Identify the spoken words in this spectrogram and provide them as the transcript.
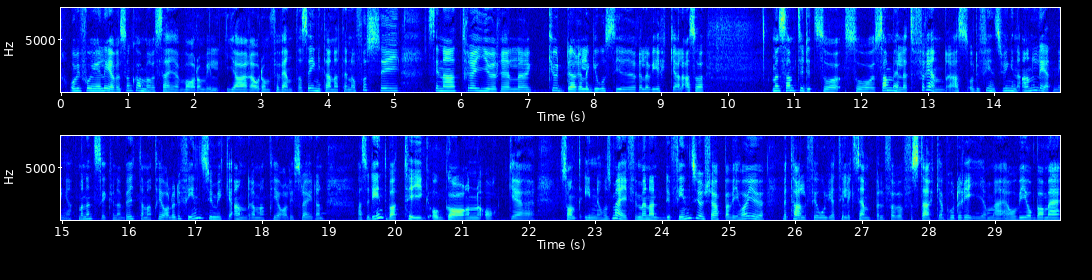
Och vi får ju elever som kommer och säger vad de vill göra och de förväntar sig inget annat än att få sy sina tröjor eller kuddar eller gosedjur eller virka. Alltså, men samtidigt så, så samhället förändras och det finns ju ingen anledning att man inte ska kunna byta material och det finns ju mycket andra material i slöjden Alltså det är inte bara tyg och garn och eh, sånt inne hos mig. För menar, det finns ju att köpa. Vi har ju metallfolie till exempel för att förstärka broderier med och vi jobbar med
